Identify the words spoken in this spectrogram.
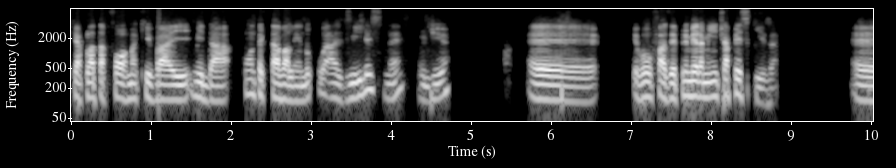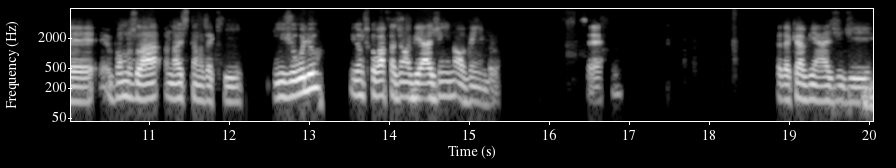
que é a plataforma que vai me dar quanto é que está valendo as milhas, né, no dia. É, eu vou fazer primeiramente a pesquisa. É, vamos lá, nós estamos aqui em julho, digamos que eu vou fazer uma viagem em novembro, certo? Vou fazer aqui a viagem de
